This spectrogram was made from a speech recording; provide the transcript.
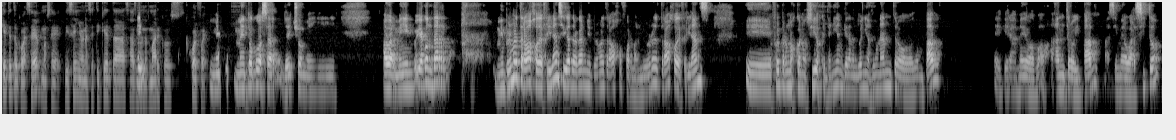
qué te tocó hacer, no sé, diseño unas etiquetas, hazme unos marcos, ¿cuál fue? Me, tocó hacer, de hecho, mi... A ver, me voy a contar mi primer trabajo de freelance y voy a trabajar mi primer trabajo formal. Mi primer trabajo de freelance eh, fue para unos conocidos que tenían, que eran dueños de un antro, de un pub, eh, que era medio antro y pub, así medio barcito,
